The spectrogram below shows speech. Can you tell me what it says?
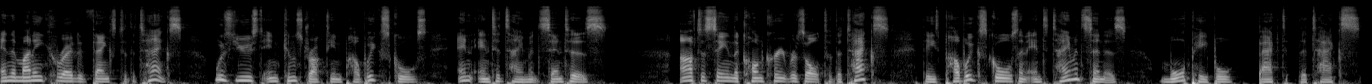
and the money created thanks to the tax was used in constructing public schools and entertainment centres. After seeing the concrete result of the tax, these public schools and entertainment centres, more people backed the tax.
